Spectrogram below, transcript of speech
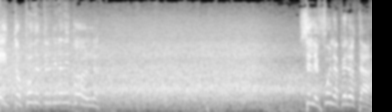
Esto puede terminar en gol. Se le fue la pelota.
